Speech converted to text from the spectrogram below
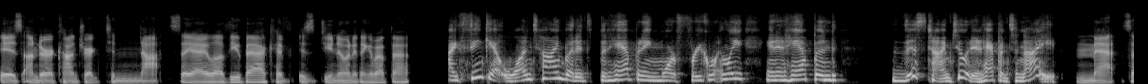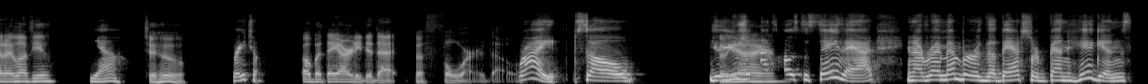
is under a contract to not say I love you back. Have is do you know anything about that? I think at one time, but it's been happening more frequently, and it happened this time too. And it happened tonight. Matt said I love you Yeah, to who? Rachel. Oh, but they already did that before though. Right. So you're So, usually yeah, not yeah. supposed to say that. And I remember the Bachelor Ben Higgins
